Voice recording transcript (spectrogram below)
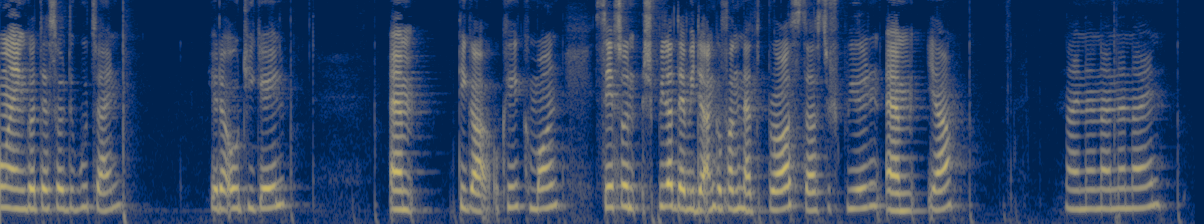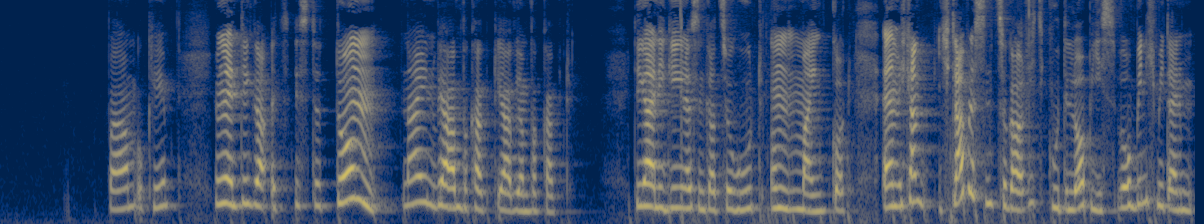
Oh mein Gott, der sollte gut sein. Hier der OG Gale. Ähm, Digga, okay, come on. Safe so ein Spieler, der wieder angefangen hat, Brawl Stars zu spielen. Ähm, ja. Nein, nein, nein, nein, nein. Bam, okay. Junge, Digga, jetzt ist er dumm. Nein, wir haben verkackt. Ja, wir haben verkackt. Digga, die Gegner sind gerade so gut. Oh mein Gott. Ähm, ich kann, ich glaube, das sind sogar richtig gute Lobbys. Warum bin ich mit einem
